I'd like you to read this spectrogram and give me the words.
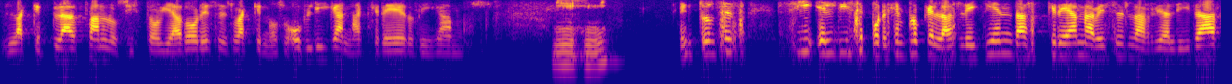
la que plazan los historiadores es la que nos obligan a creer, digamos. Entonces, sí, él dice, por ejemplo, que las leyendas crean a veces la realidad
